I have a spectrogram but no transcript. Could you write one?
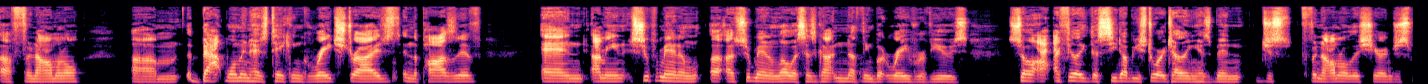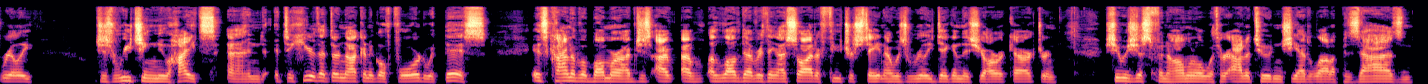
uh, phenomenal. Um, Batwoman has taken great strides in the positive, and I mean Superman and uh, uh Superman and Lois has gotten nothing but rave reviews. So I, I, feel like the CW storytelling has been just phenomenal this year and just really just reaching new heights. And to hear that they're not going to go forward with this is kind of a bummer. I've just I, I've, I loved everything I saw at a future state, and I was really digging this Yara character, and she was just phenomenal with her attitude, and she had a lot of pizzazz, and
